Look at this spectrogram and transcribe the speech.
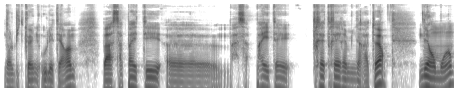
dans le Bitcoin ou l'Ethereum, bah ça n'a pas été, bah, ça pas été très très rémunérateur. Néanmoins,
